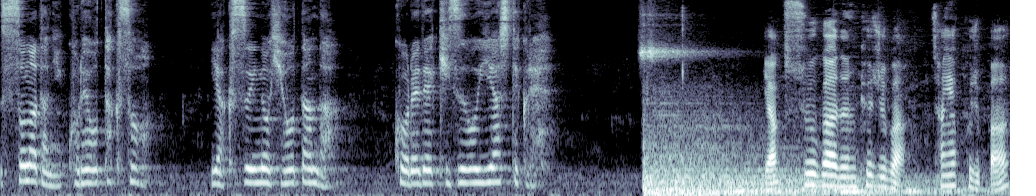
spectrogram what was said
そなたにこれを託そう薬水のひょうたんだこれで傷を癒してくれ 약수가 든 표주박, 상약 표주박,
